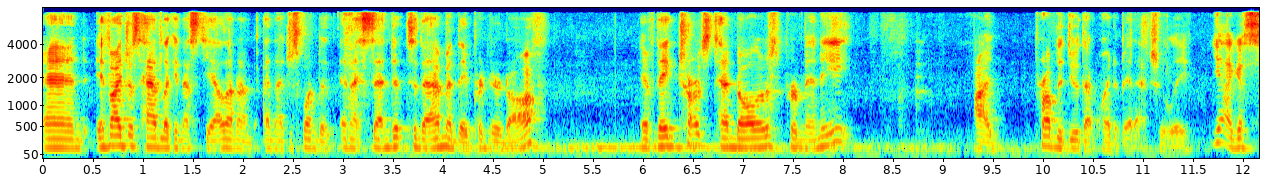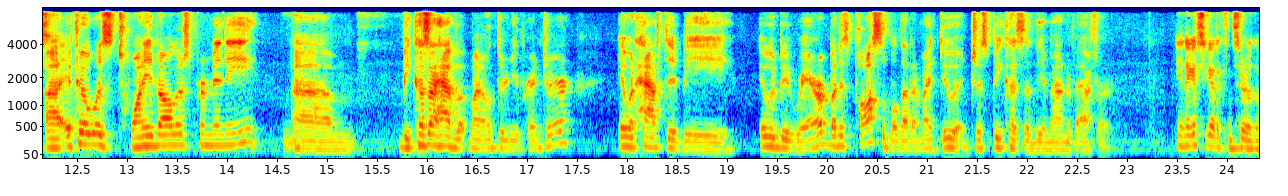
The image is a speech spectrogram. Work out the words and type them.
And if I just had like an STL and I and I just wanted to, and I send it to them and they printed it off, if they charge ten dollars per mini, I'd probably do that quite a bit actually. yeah, I guess. Uh, if it was twenty dollars per mini, um, because I have my own 3D printer, it would have to be it would be rare, but it's possible that I might do it just because of the amount of effort. And I guess you got to consider the,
